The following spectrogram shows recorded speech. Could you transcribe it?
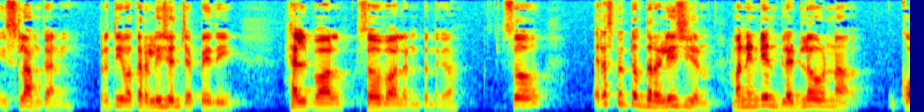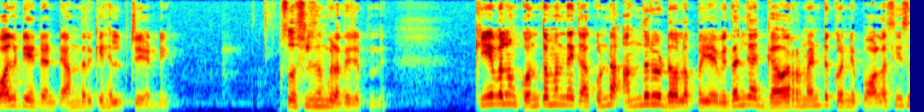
ఇస్లాం కానీ ప్రతి ఒక్క రిలీజియన్ చెప్పేది హెల్ప్ ఆల్ సర్వ్ ఆల్ అంటుంది కదా. So respect of the religion మన ఇండియన్ బ్లడ్లో ఉన్న క్వాలిటీ ఏంటంటే అందరికీ హెల్ప్ చేయండి. సోషలిజం కూడా అదే చెప్తుంది. కేవలం కొంతమందే కాకుండా అందరూ డెవలప్ అయ్యే విధంగా గవర్నమెంట్ కొన్ని పాలసీస్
